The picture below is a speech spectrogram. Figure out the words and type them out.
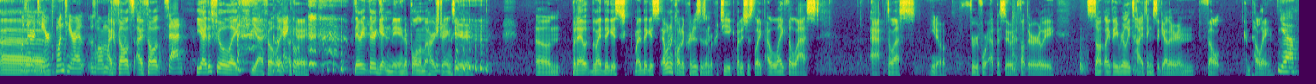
uh, was there a tear? One tear I- is all I felt. I felt. Sad. Yeah, I did feel like. Yeah, I felt like Okay, okay. cool. they're they're getting me. They're pulling on my heartstrings here. Um, but I but my biggest my biggest I wouldn't call it a criticism or critique, but it's just like I like the last act, the last you know three or four episodes. I thought they were really some like they really tied things together and felt compelling. Yeah,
